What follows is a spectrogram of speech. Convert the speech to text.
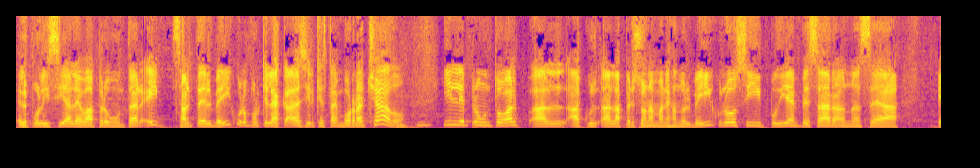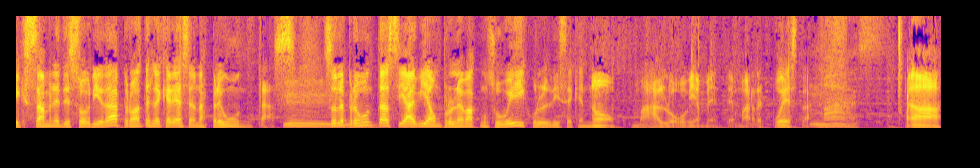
el policía le va a preguntar, hey, salte del vehículo porque le acaba de decir que está emborrachado. Y le preguntó al, al- acu- a, la persona manejando el vehículo si podía empezar a, no sé, a exámenes de sobriedad, pero antes le quería hacer unas preguntas. Mm. So, le pregunta si había un problema con su vehículo. Él dice que no. Malo, obviamente. Más respuesta. más. Ah,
